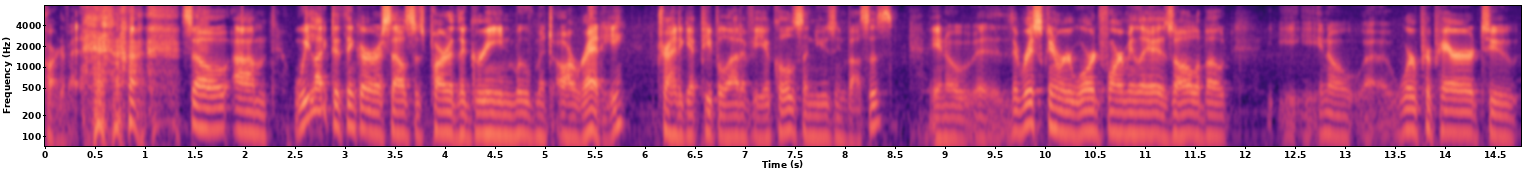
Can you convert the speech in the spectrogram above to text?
part of it. so um, we like to think of ourselves as part of the green movement already, trying to get people out of vehicles and using buses. You know, uh, the risk and reward formula is all about, you know, uh, we're prepared to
